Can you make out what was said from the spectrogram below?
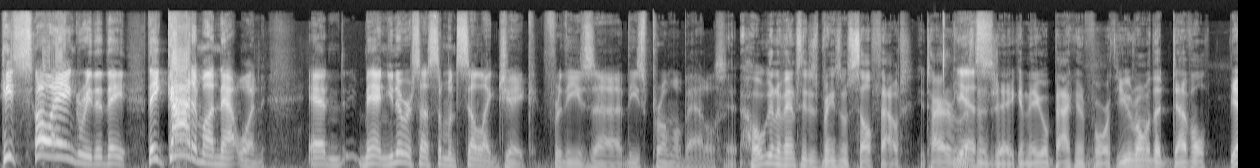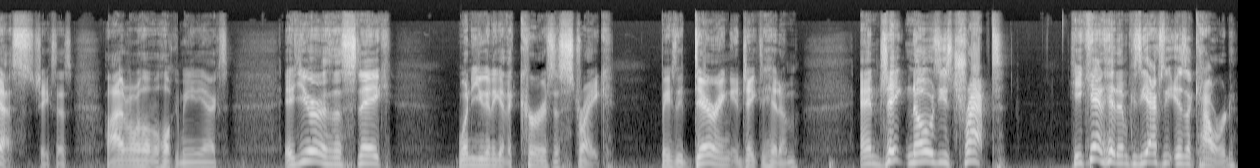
He's so angry that they they got him on that one. And man, you never saw someone sell like Jake for these uh, these promo battles. Hogan eventually just brings himself out. You're tired of Yes. listening to Jake, and they go back and forth. You run with the devil. Yes, Jake says. I run with all the Hulkamaniacs. If you're the snake, when are you going to get the courage to strike? Basically daring Jake to hit him. And Jake knows he's trapped. He can't hit him because he actually is a coward.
